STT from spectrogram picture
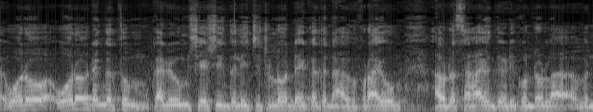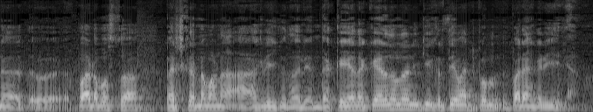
ഓരോ ഓരോ രംഗത്തും കഴിവും ശേഷിയും തെളിയിച്ചിട്ടുള്ളവരുടെയൊക്കെ തന്നെ അഭിപ്രായവും അവരുടെ സഹായവും തേടിക്കൊണ്ടുള്ള പിന്നെ പാഠപുസ്തക പരിഷ്കരണമാണ് ആഗ്രഹിക്കുന്നത്. അതിൽ എന്തൊക്കെ ഏതൊക്കെയാണെന്നുള്ളത് എനിക്ക് കൃത്യമായിട്ട് ഇപ്പം പറയാൻ കഴിയില്ല.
